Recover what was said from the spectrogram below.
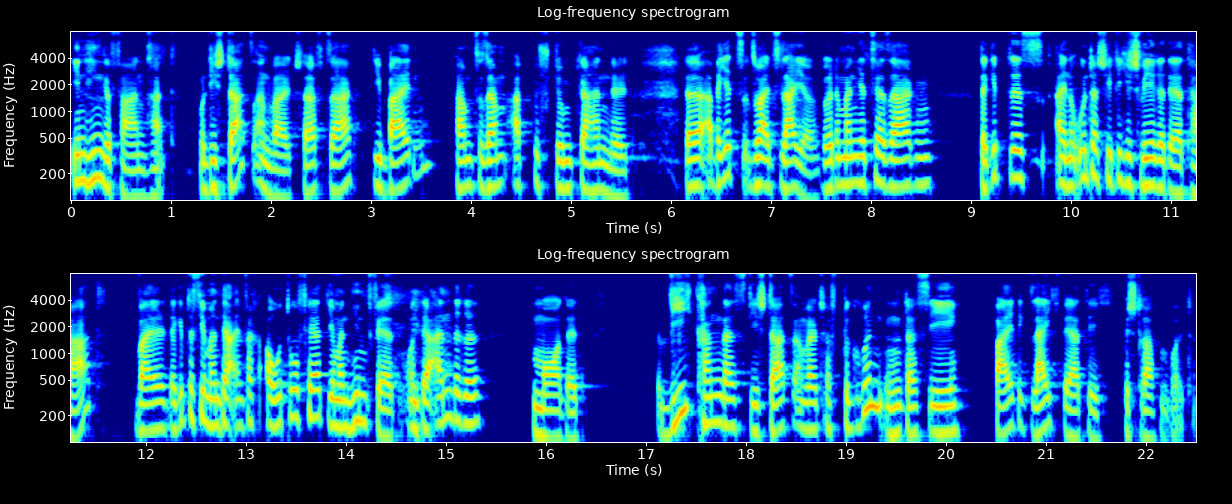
ihn hingefahren hat. Und die Staatsanwaltschaft sagt, die beiden haben zusammen abgestimmt gehandelt. Da, aber jetzt so als Laie würde man jetzt ja sagen, da gibt es eine unterschiedliche Schwere der Tat weil da gibt es jemanden, der einfach Auto fährt, jemand hinfährt und der andere mordet. Wie kann das die Staatsanwaltschaft begründen, dass sie beide gleichwertig bestrafen wollte.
